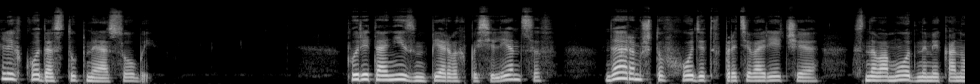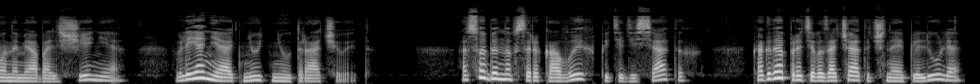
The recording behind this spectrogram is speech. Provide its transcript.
легко доступной особой. Пуританизм первых поселенцев, даром что входит в противоречие с новомодными канонами обольщения, влияние отнюдь не утрачивает. Особенно в сороковых, пятидесятых, когда противозачаточная пилюля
